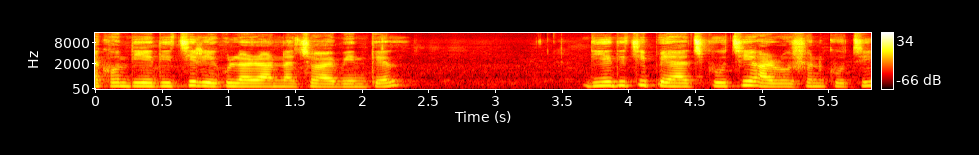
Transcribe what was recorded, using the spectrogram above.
এখন দিয়ে দিচ্ছি রেগুলার রান্নার সয়াবিন তেল। দিয়ে দিচ্ছি পেঁয়াজ কুচি আর রসুন কুচি।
